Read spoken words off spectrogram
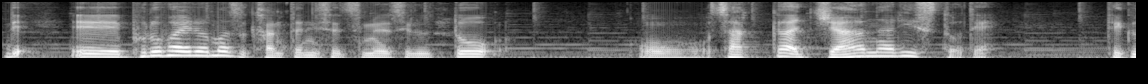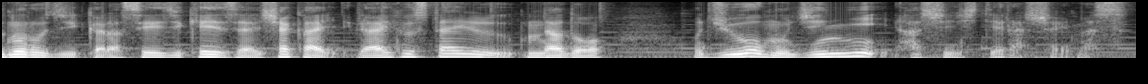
で、えー、プロファイルをまず簡単に説明すると作家ジャーナリストでテクノロジーから政治経済社会ライフスタイルなど縦横無尽に発信していらっしゃいます、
